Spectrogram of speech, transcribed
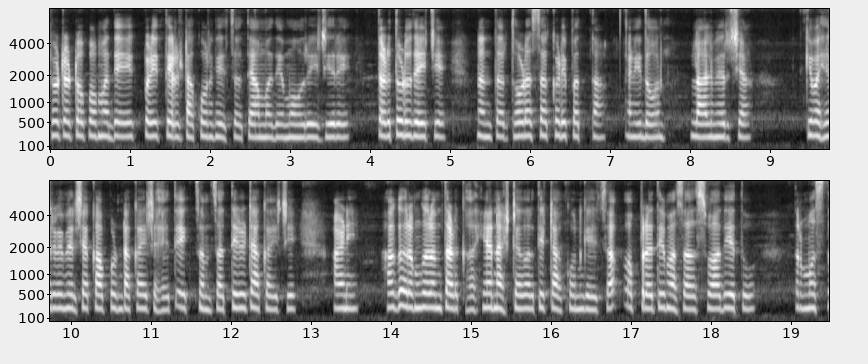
छोट्या टोपामध्ये एक पळी तेल टाकून घ्यायचं. त्यामध्ये मोहरी जिरे तडतडू द्यायचे. नंतर थोडासा कढीपत्ता आणि दोन लाल मिरच्या किंवा हिरव्या मिरच्या कापून टाकायच्या आहेत एक चमचा तेल टाकायचे आणि हा गरम गरम तडका या नाश्त्यावरती टाकून घ्यायचा. अप्रतिम असा स्वाद येतो. तर मस्त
